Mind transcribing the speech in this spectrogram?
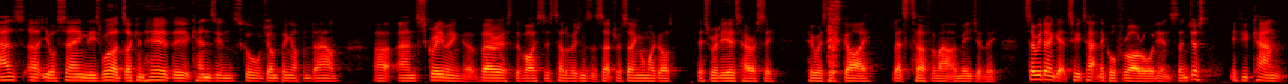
As uh, you're saying these words, I can hear the Keynesian school jumping up and down uh, and screaming at various devices, televisions, etc., saying, "Oh my God, this really is heresy. Who is this guy? Let's turf him out immediately." So we don't get too technical for our audience, then just if you can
